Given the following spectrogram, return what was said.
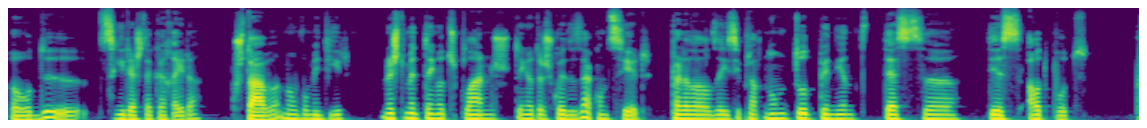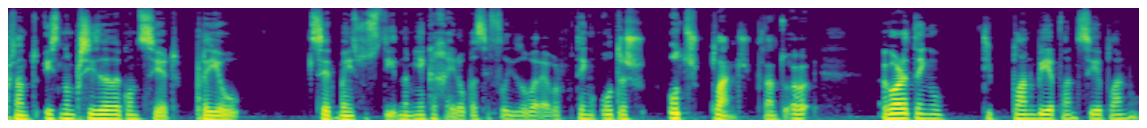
ou de, seguir esta carreira, gostava, não vou mentir. Neste momento tenho outros planos, tenho outras coisas a acontecer paralelas a isso e, portanto, não estou dependente dessa, desse output. Portanto, isso não precisa de acontecer para eu ser bem sucedido na minha carreira ou para ser feliz ou whatever. Tenho outras, outros planos. Portanto, agora tenho tipo plano B, plano C, plano.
